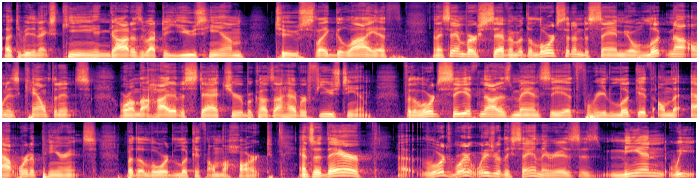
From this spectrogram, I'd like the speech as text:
uh, to be the next king, and God is about to use him to slay Goliath. And they say in verse 7 But the Lord said unto Samuel, Look not on his countenance or on the height of his stature, because I have refused him. For the Lord seeth not as man seeth, for he looketh on the outward appearance, but the Lord looketh on the heart. And so there, uh, the Lord's what, what he's really saying there is, is men, we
